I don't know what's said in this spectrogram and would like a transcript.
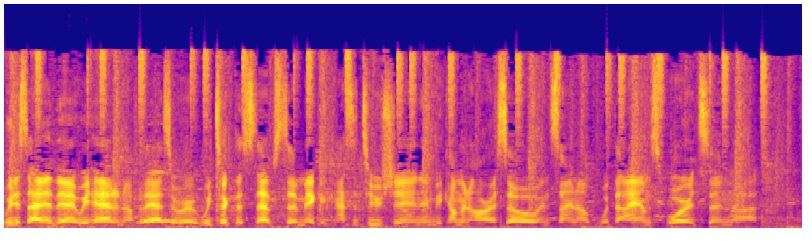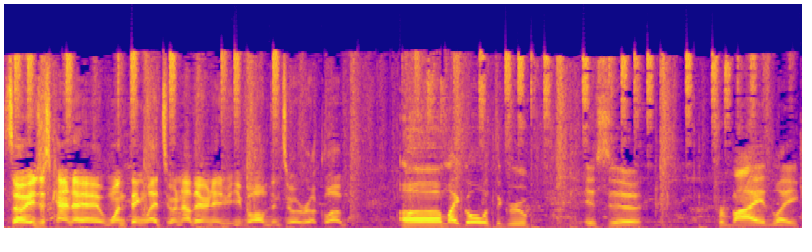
we decided that we had enough of that, so we took the steps to make a constitution and become an RSO and sign up with the IM Sports. And uh, so it just kind of one thing led to another, and it evolved into a real club. Uh, my goal with the group is to provide like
